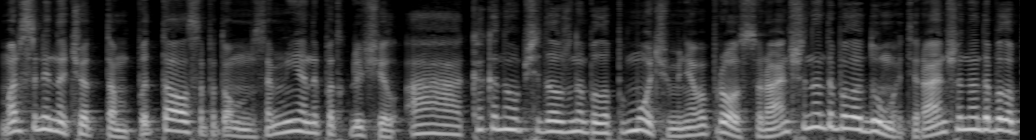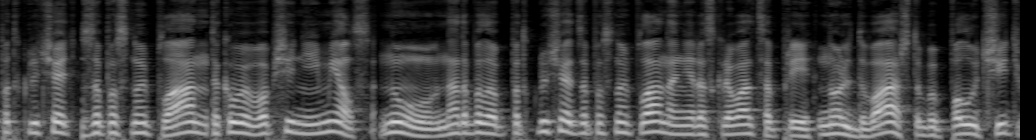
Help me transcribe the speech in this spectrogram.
Марселина что-то там пытался, потом замены подключил. А как оно вообще должно было помочь? У меня вопрос. Раньше надо было думать, раньше надо было подключать запасной план. Такого вообще не имелся. Ну, надо было подключать запасной план, а не раскрываться при 0.2, чтобы получить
